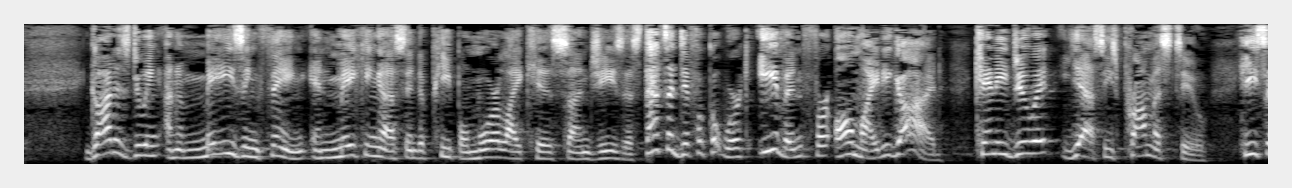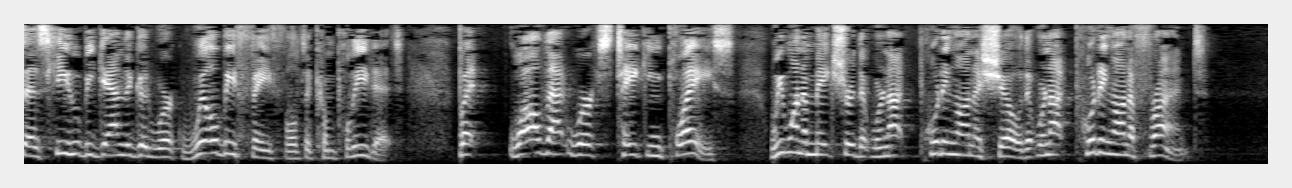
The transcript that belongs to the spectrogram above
God is doing an amazing thing in making us into people more like His Son Jesus. That's a difficult work even for Almighty God. Can He do it? Yes, He's promised to. He says, He who began the good work will be faithful to complete it. But while that work's taking place, we want to make sure that we're not putting on a show, that we're not putting on a front,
